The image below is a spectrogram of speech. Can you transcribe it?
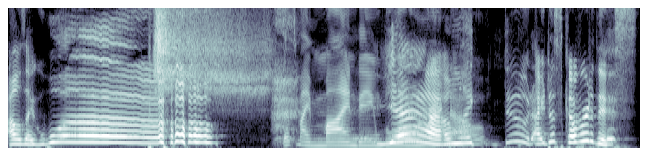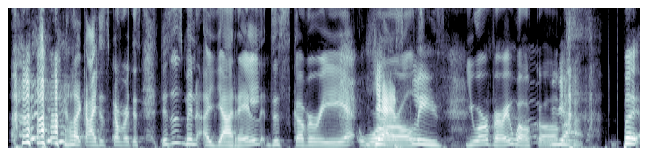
I was like, whoa. that's my mind being blown. yeah. right I'm now. like, dude, I discovered this. You're like I discovered this. This has been a Yarel discovery world. yes, please. You are very welcome. Yeah. But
